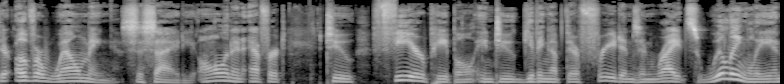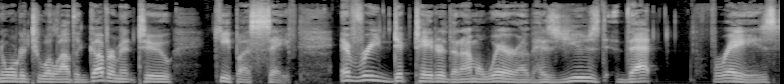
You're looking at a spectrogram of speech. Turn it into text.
They're overwhelming society, all in an effort to fear people into giving up their freedoms and rights willingly in order to allow the government to keep us safe. Every dictator that I'm aware of has used that phrase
